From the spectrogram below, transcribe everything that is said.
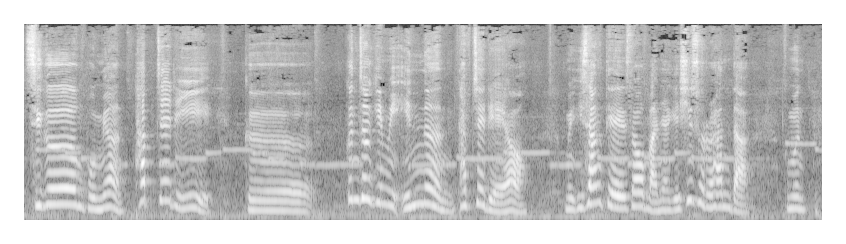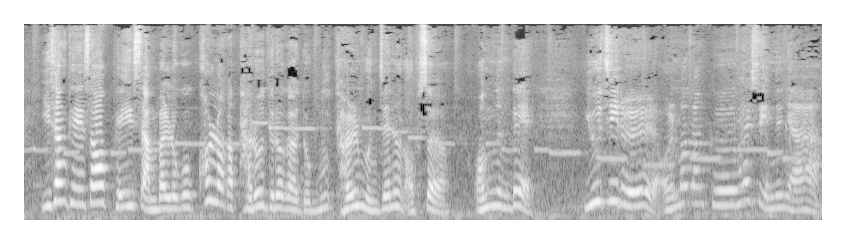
지금 보면 탑젤이 그 끈적임이 있는 탑젤이에요. 이 상태에서 만약에 시술을 한다. 그러면 이 상태에서 베이스 안 바르고 컬러가 바로 들어가도 무, 별 문제는 없어요. 없는데 유지를 얼마만큼 할 수 있느냐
